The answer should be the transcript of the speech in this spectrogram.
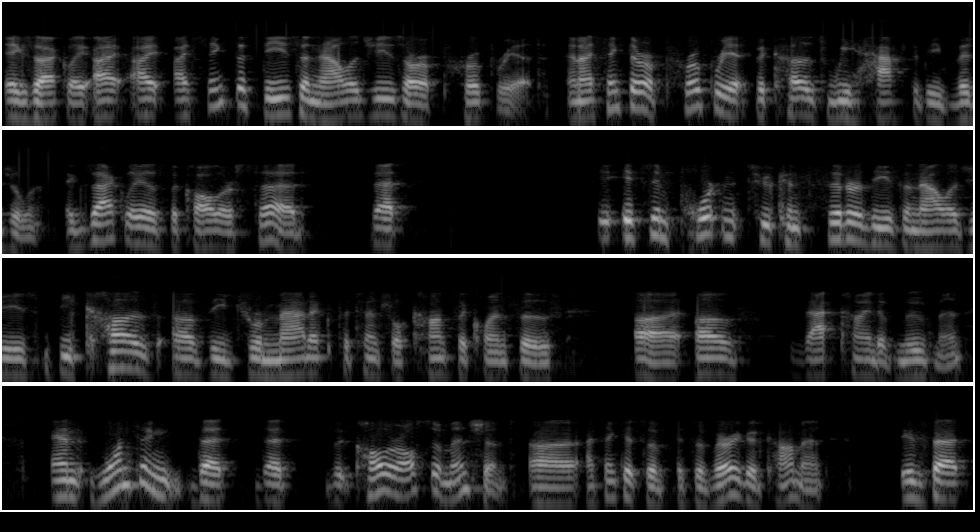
Exactly. I, I, I think that these analogies are appropriate. And I think they're appropriate because we have to be vigilant. Exactly as the caller said, that it's important to consider these analogies because of the dramatic potential consequences uh, of that kind of movement. And one thing that, that the caller also mentioned, uh, I think it's a, it's a very good comment, is that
